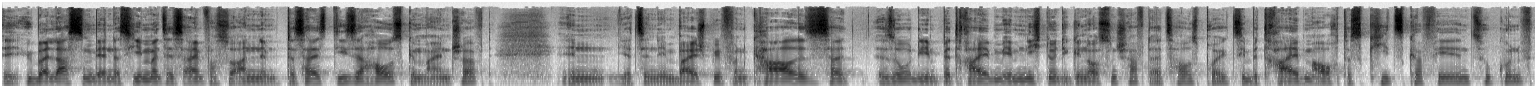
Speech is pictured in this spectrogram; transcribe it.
äh, überlassen werden, dass jemand es einfach so annimmt. Das heißt, diese Hausgemeinschaft, in, jetzt in dem Beispiel von Karl ist es halt so, die betreiben eben nicht nur die Genossenschaft als Hausprojekt, sie betreiben auch das Kiezcafé in Zukunft.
